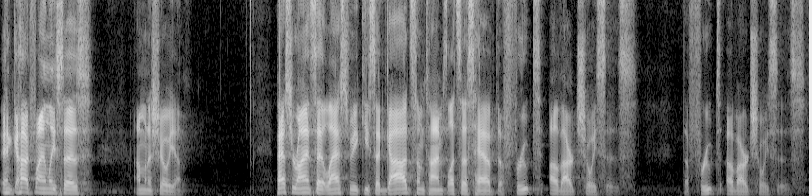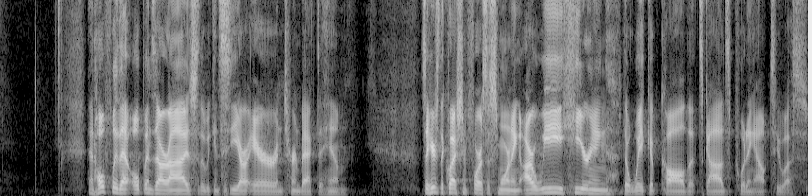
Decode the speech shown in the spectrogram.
and God finally says, I'm going to show you. Pastor Ryan said it last week. He said, God sometimes lets us have the fruit of our choices. The fruit of our choices. And hopefully that opens our eyes so that we can see our error and turn back to Him. So here's the question for us this morning Are we hearing the wake up call that God's putting out to us?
